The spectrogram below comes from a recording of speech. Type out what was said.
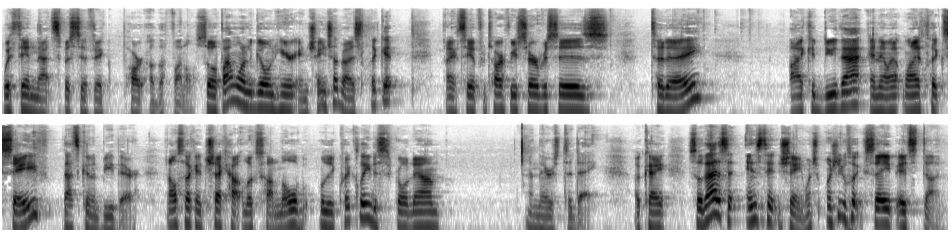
within that specific part of the funnel. So if I wanted to go in here and change something, I just click it, and I say photography services today. I could do that, and then when I click save, that's going to be there. And also, I can check how it looks on mobile really quickly. Just scroll down and there's today. Okay, so that is an instant change. Once, once you click save, it's done.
